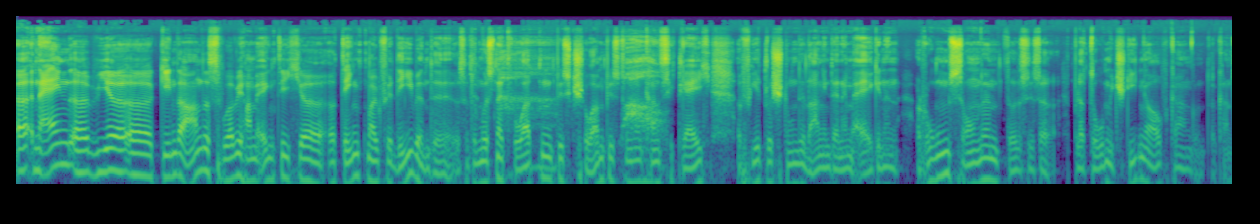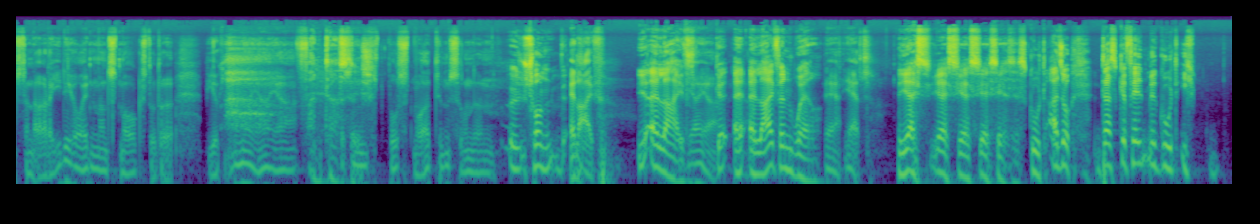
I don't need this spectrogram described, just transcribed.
äh, nein, äh, wir äh, gehen da anders vor. Wir haben eigentlich äh, ein Denkmal für Lebende. Also du musst nicht ah. warten, bis du gestorben bist, wow. sondern kannst dich gleich eine Viertelstunde lang in deinem eigenen Ruhm sonnen. Das ist ein Plateau mit Stiegenaufgang und da kannst du dann eine Rede halten, wenn du magst oder wie auch immer. Ah, ja, ja. Fantastisch. Also postmortem, sondern äh, schon alive. alive. Ja, ja, ja. Alive and well. Ja, yes. Yes, yes, yes, yes, yes, yes. Gut. Also, das gefällt mir gut. Ich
